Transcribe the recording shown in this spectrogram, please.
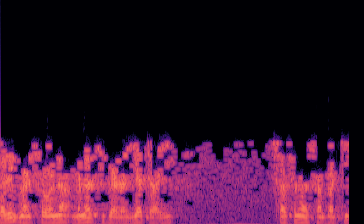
သရိကသောနာမနစိကရယတ္တာဟိသာသနာစံပတိ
